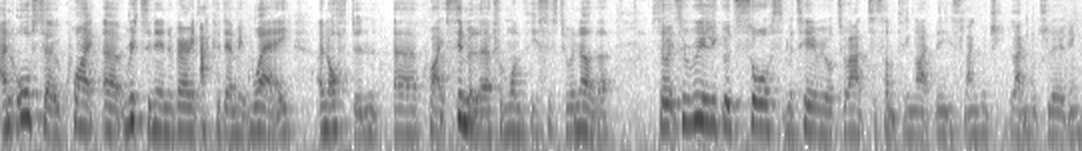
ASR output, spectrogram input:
and also quite uh, written in a very academic way and often uh, quite similar from one thesis to another. So it's a really good source material to add to something like these language language learning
